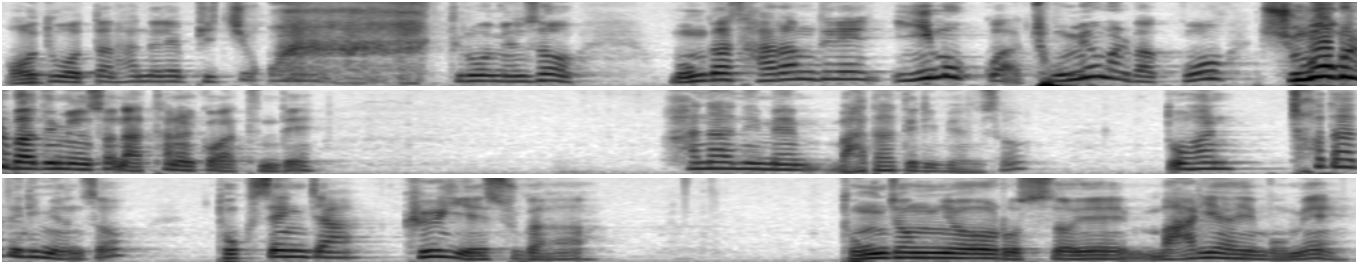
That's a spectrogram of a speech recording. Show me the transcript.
어두웠던 하늘에 빛이 확 들어오면서 뭔가 사람들의 이목과 조명을 받고 주목을 받으면서 나타날 것 같은데 하나님의 맏아들이면서 또한 첫아들이면서 독생자 그 예수가 동정녀로서의 마리아의 몸에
